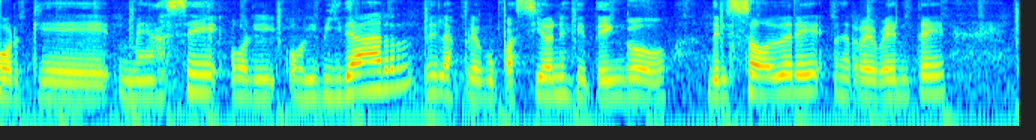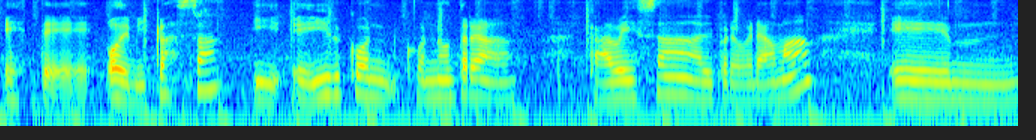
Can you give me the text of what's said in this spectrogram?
porque me hace olvidar de las preocupaciones que tengo del sodre de repente este, o de mi casa y, e ir con, otra cabeza al programa. Em,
